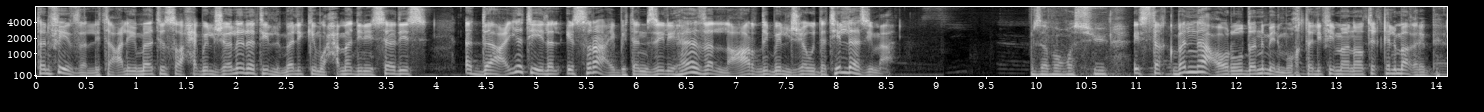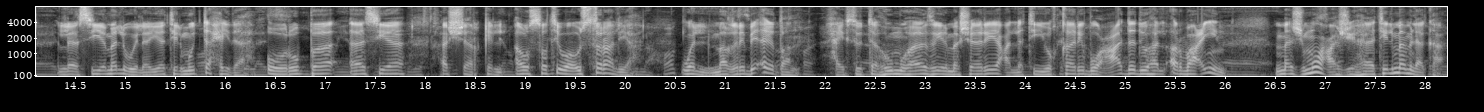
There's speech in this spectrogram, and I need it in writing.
تنفيذا لتعليمات صاحب الجلالة الملك محمد السادس الداعية إلى الإسراع بتنزيل هذا العرض بالجودة اللازمة. استقبلنا عروضا من مختلف مناطق المغرب لا سيما الولايات المتحدة أوروبا آسيا الشرق الأوسط وأستراليا والمغرب أيضا حيث تهم هذه المشاريع التي يقارب عددها الأربعين مجموع جهات المملكة.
